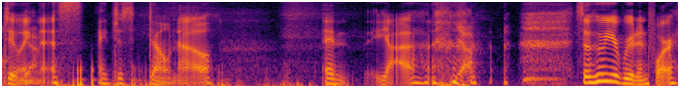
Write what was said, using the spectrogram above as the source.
doing yeah. this i just don't know and yeah Yeah. so who you're rooting for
